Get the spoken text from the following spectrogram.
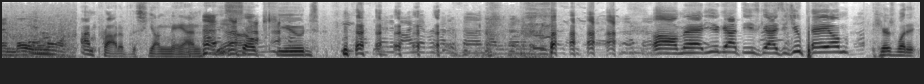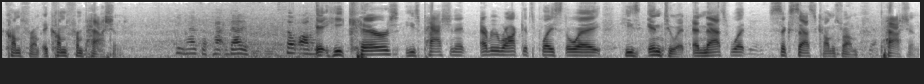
and more. and more. I'm proud of this young man. He's so cute. I said if I ever had a son, I would want him to be Oh man, you got these guys. Did you pay them? Here's what it comes from. It comes from passion. He has a pa- that is so obvious. It, he cares. He's passionate. Every rock gets placed the way He's into it, and that's what success comes from. Passion.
